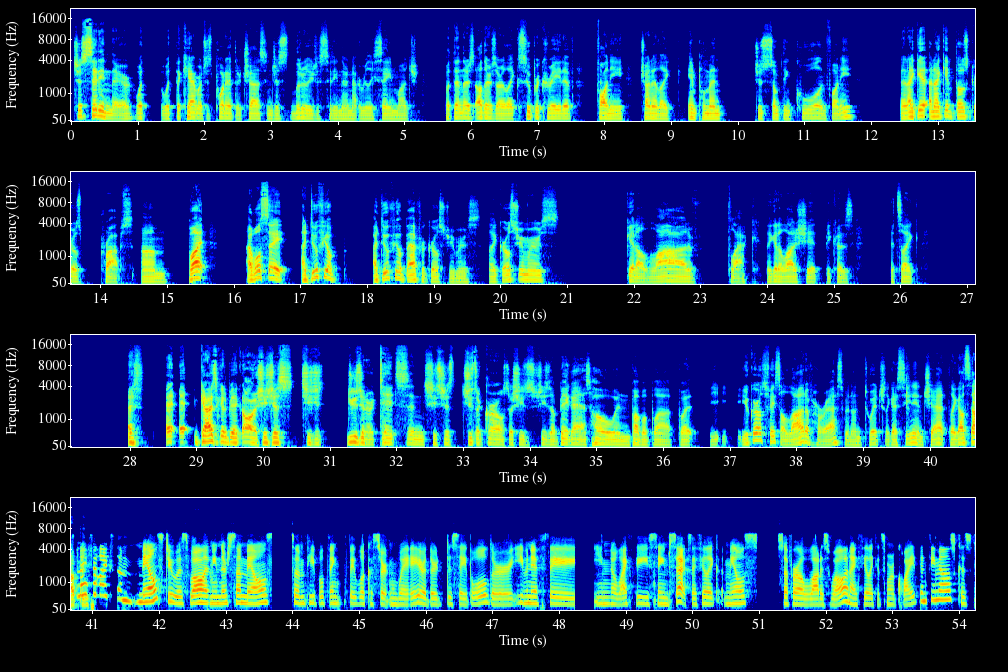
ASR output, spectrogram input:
just sitting there with with the camera just pointing at their chest and just literally just sitting there, not really saying much. But then there's others are like super creative, funny, trying to like implement just something cool and funny. And I get and I give those girls props. Um, but I will say I do feel I do feel bad for girl streamers. Like girl streamers get a lot of flack. They get a lot of shit because it's like as, eh, eh, guys are gonna be like, oh, she's just she's just using her tits and she's just she's a girl, so she's she's a big ass hoe and blah blah blah. But y- y- you girls face a lot of harassment on Twitch. Like I seen it in chat. Like I'll stop. and i feel like some males do as well i mean there's some males some people think they look a certain way or they're disabled or even if they you know like the same sex i feel like males suffer a lot as well and i feel like it's more quiet than females because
